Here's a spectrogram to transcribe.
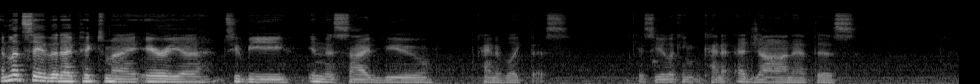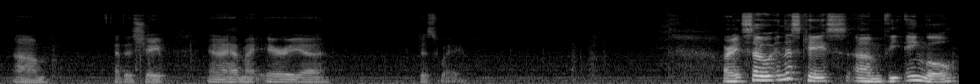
And let's say that I picked my area to be in this side view, kind of like this. Okay, so you're looking kind of edge on at this, um, at this shape, and I have my area this way. All right, so in this case, um, the angle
